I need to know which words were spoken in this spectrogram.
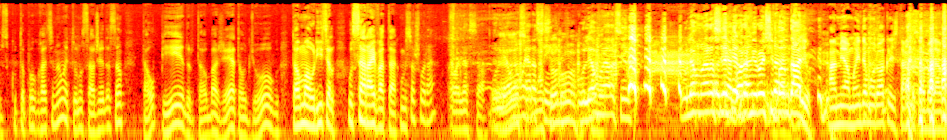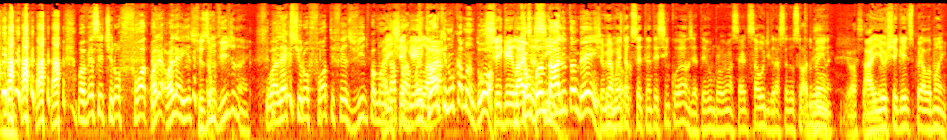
escuta pouco rádio. Não, eu tô no sala de redação. Tá o Pedro, tá o Bagé, tá o Diogo, tá o Maurício. Ela, o Saraiva tá. Começou a chorar. Olha só. O Léo não era assim. O Léo não era assim. O Léo não era assim, é agora verdade. virou esse bandalho. A minha mãe demorou a acreditar que eu trabalhava com ele. Uma vez você tirou foto. Olha, olha isso. Fiz um vídeo, né? O Alex tirou foto e fez vídeo pra mandar Aí pra cheguei mãe. lá- claro que nunca mandou. Cheguei lá Porque e é um disse assim, bandalho também. Minha mãe tá com 75 anos, já teve um problema sério de saúde, graças a Deus tá, Tá tudo bem, bem, né? graças a Aí Deus. eu cheguei e disse pra ela, mãe,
